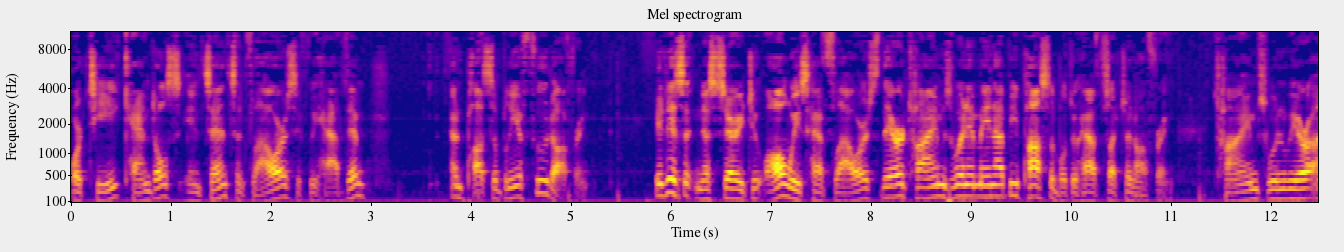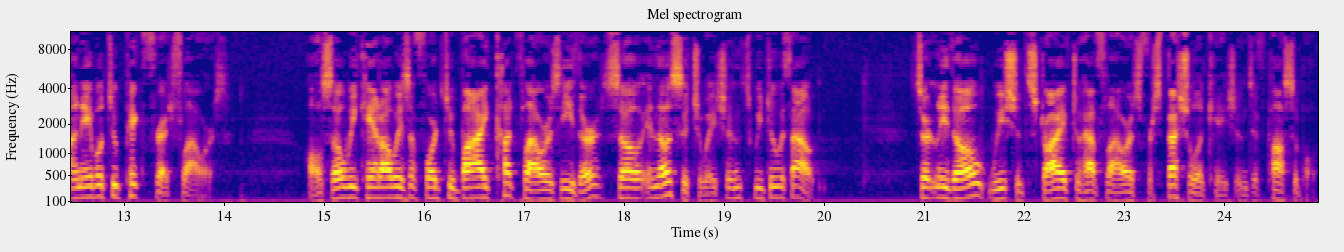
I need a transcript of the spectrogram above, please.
or tea, candles, incense, and flowers if we have them, and possibly a food offering. It isn't necessary to always have flowers. There are times when it may not be possible to have such an offering, times when we are unable to pick fresh flowers. Also, we can't always afford to buy cut flowers either, so in those situations, we do without. Certainly, though, we should strive to have flowers for special occasions if possible.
